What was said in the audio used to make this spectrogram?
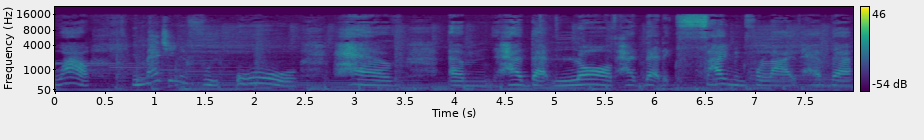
wow imagine if we all have um, had that love, had that excitement for life, had that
